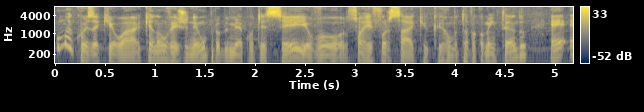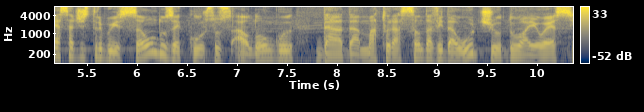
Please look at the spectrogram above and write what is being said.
Uma coisa que eu, que eu não vejo nenhum problema em acontecer, e eu vou só reforçar aqui o que o Romo estava comentando, é essa distribuição dos recursos ao longo da, da maturação da vida útil do iOS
